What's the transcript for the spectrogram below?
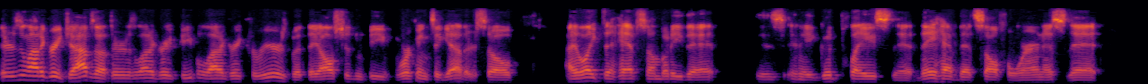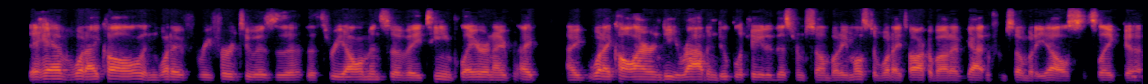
there's a lot of great jobs out there. There's a lot of great people, a lot of great careers, but they all shouldn't be working together. So I like to have somebody that is in a good place, that they have that self-awareness, that they have what I call and what I've referred to as the the three elements of a team player. And I I, I what I call R&D. Robin duplicated this from somebody. Most of what I talk about I've gotten from somebody else. It's like uh,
